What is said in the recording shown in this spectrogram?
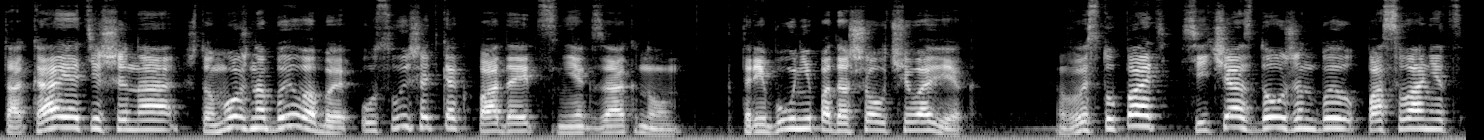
такая тишина, что можно было бы услышать, как падает снег за окном. К трибуне подошел человек. Выступать сейчас должен был посланец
